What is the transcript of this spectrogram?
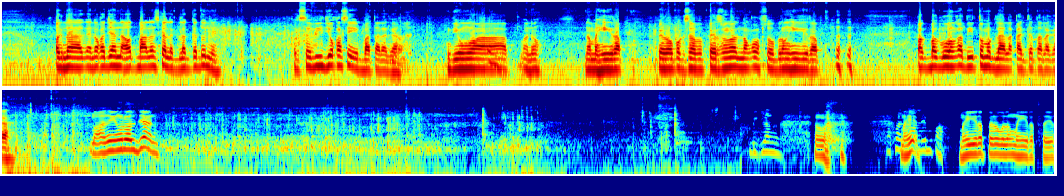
Pag nag, ano ka dyan, outbalance ka, laglag ka dun eh. Pag sa video kasi, iba talaga. Hindi mo ma, ano, na mahirap. Pero pag sa personal, nako, sobrang hirap. pag baguhan ka dito, maglalakad ka talaga. Maano yung roll dyan? Biglang Oh, Mahi- pa. mahirap pero walang mahirap sa'yo.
